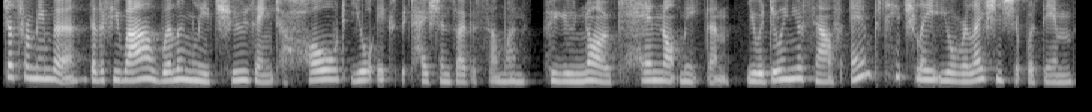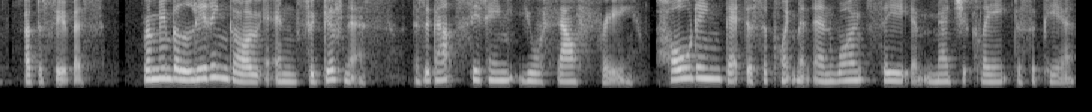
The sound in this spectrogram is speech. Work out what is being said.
Just remember that if you are willingly choosing to hold your expectations over someone who you know cannot meet them, you are doing yourself and potentially your relationship with them a disservice. Remember, letting go and forgiveness is about setting yourself free. Holding that disappointment and won't see it magically disappear.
